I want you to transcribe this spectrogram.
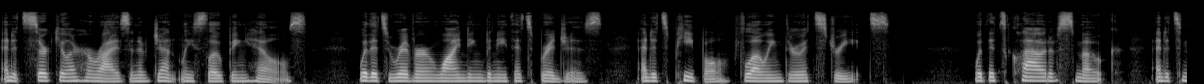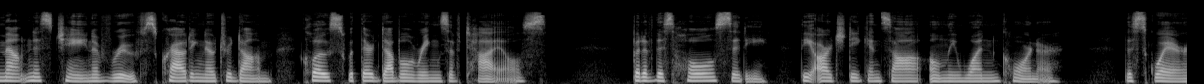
and its circular horizon of gently sloping hills, with its river winding beneath its bridges and its people flowing through its streets, with its cloud of smoke and its mountainous chain of roofs crowding Notre Dame close with their double rings of tiles. But of this whole city, the archdeacon saw only one corner the square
